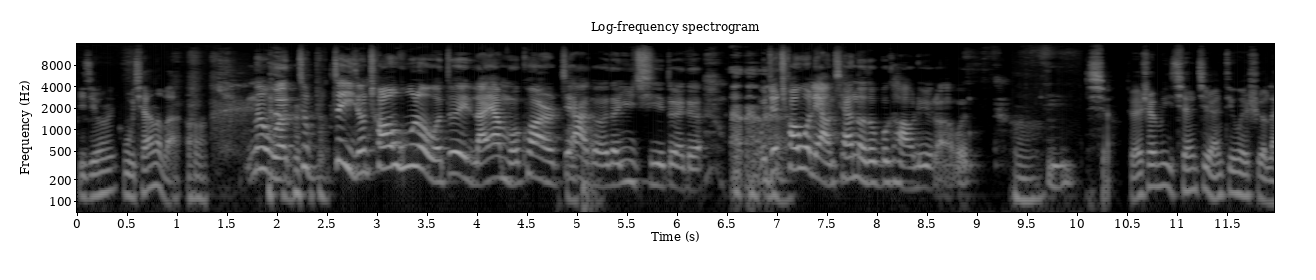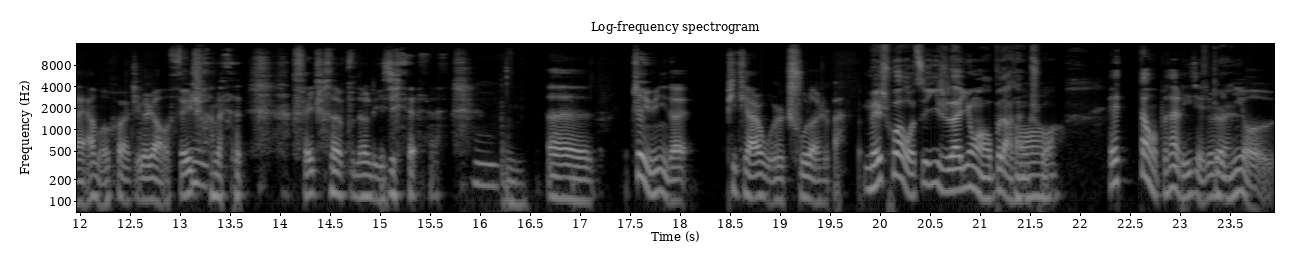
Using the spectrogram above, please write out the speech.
已经五千了吧？啊、那我这这已经超乎了我对蓝牙模块价格的预期，对对，我觉得超过两千的都不考虑了。我嗯嗯，行，就 HM 一千既然定位是个蓝牙模块，这个让我非常的、非常的不能理解。嗯嗯，呃，振宇，你的 PTR 五是出了是吧？没出啊，我自己一直在用啊，我不打算出。哦哎，但我不太理解，就是你有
